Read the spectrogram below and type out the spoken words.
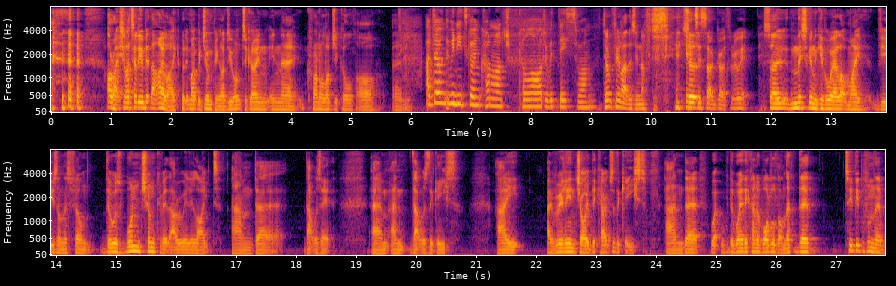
All right, shall I tell you a bit that I like, but it might be jumping, or do you want to go in, in uh, chronological or. Um, I don't think we need to go in chronological order with this one. don't feel like there's enough to say So- to sort of go through it. so, and this is going to give away a lot of my views on this film. There was one chunk of it that I really liked, and uh, that was it. Um, and that was the geese. I I really enjoyed the character of the geese and uh, wh- the way they kind of waddled on. They're, they're two people from the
